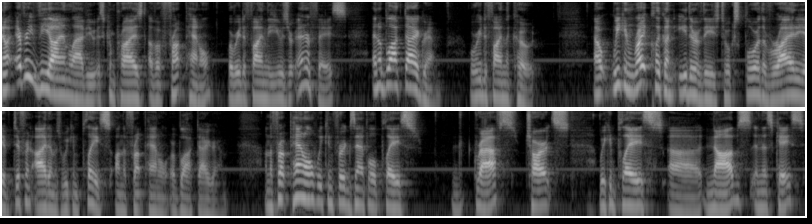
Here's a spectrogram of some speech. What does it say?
Now every VI in LabVIEW is comprised of a front panel, where we define the user interface, and a block diagram, where we define the code. Now, we can right-click on either of these to explore the variety of different items we can place on the front panel or block diagram. On the front panel, we can, for example, place graphs, charts, we can place uh, knobs in this case,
